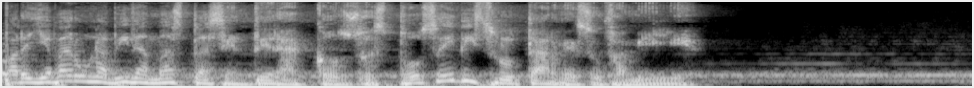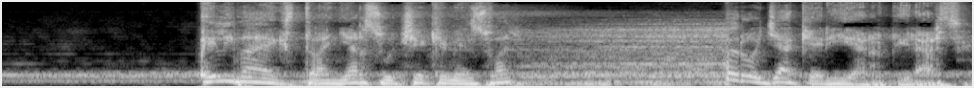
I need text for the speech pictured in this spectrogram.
para llevar una vida más placentera con su esposa y disfrutar de su familia. Él iba a extrañar su cheque mensual, pero ya quería retirarse.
